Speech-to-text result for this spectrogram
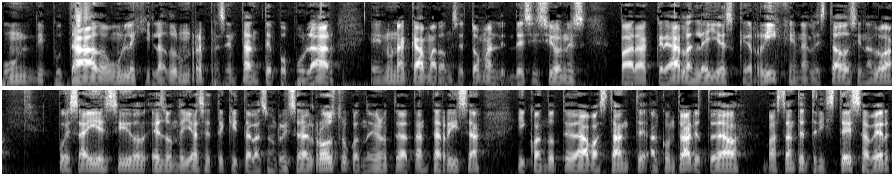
un diputado, un legislador, un representante popular en una Cámara donde se toman decisiones para crear las leyes que rigen al Estado de Sinaloa, pues ahí es, es donde ya se te quita la sonrisa del rostro, cuando ya no te da tanta risa y cuando te da bastante, al contrario, te da bastante tristeza ver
